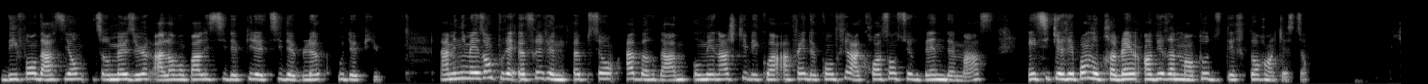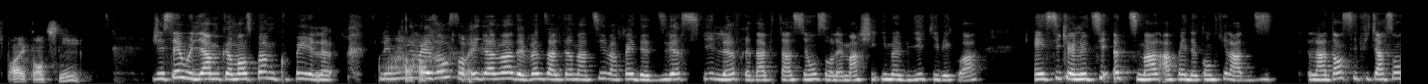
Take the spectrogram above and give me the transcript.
des fondations sur mesure, alors on parle ici de pilotis, de blocs ou de pieux. La mini-maison pourrait offrir une option abordable aux ménages québécois afin de contrer la croissance urbaine de masse, ainsi que répondre aux problèmes environnementaux du territoire en question. Super, continue. J'essaie, William, commence pas à me couper là. Les mini-maisons sont également de bonnes alternatives afin de diversifier l'offre d'habitation sur le marché immobilier québécois, ainsi qu'un outil optimal afin de contrer la, la densification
